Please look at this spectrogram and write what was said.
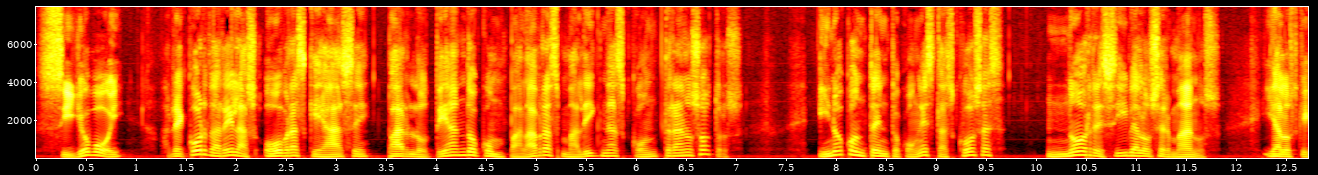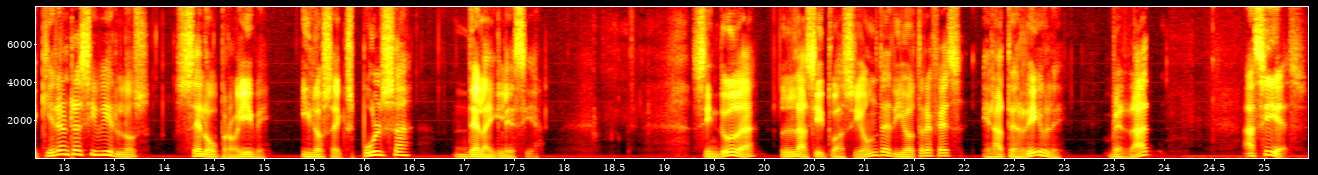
si yo voy, recordaré las obras que hace parloteando con palabras malignas contra nosotros y no contento con estas cosas, no recibe a los hermanos, y a los que quieren recibirlos se lo prohíbe y los expulsa de la iglesia. Sin duda, la situación de Diótrefes era terrible, ¿verdad? Así es.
